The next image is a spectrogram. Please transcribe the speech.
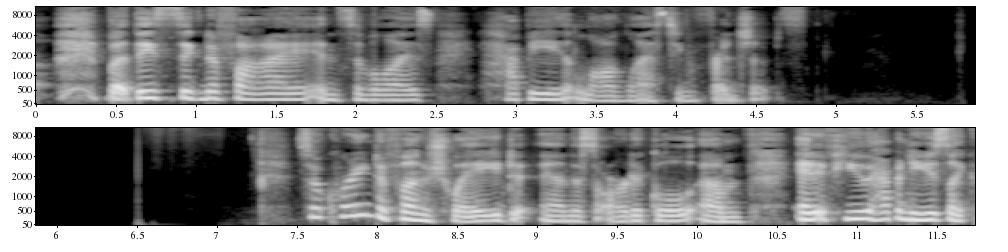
but they signify and symbolize happy, long lasting friendships. So, according to Feng Shui and this article, um, and if you happen to use like,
